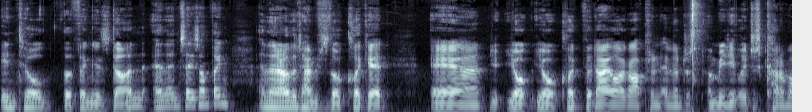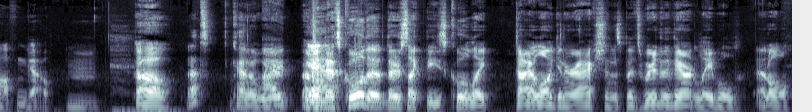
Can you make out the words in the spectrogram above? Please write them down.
until the thing is done and then say something and then other times they'll click it and you'll you'll click the dialogue option, and they'll just immediately just cut them off and go. Oh, that's kind of weird. I, Yeah. mean, that's cool that there's like these cool like dialogue interactions, but it's weird that they aren't labeled at all.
